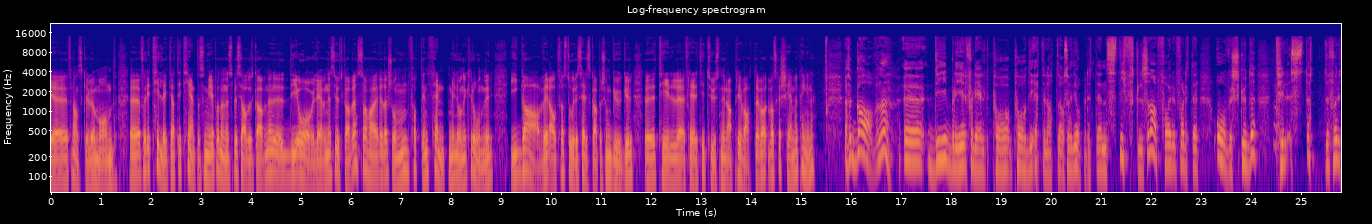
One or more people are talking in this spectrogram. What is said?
uh, franske Le Monde. For i tillegg til at de tjente så mye på denne spesialutgaven, De overlevendes utgave, så har redaksjonen fått inn 15 millioner kroner i gaver. Alt fra store selskaper som Google til flere titusener av private. Hva skal skje med pengene? Altså Gavene eh, de blir fordelt på, på de etterlatte, og så vil de opprette en stiftelse da, for, for, dette overskuddet til støtte for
